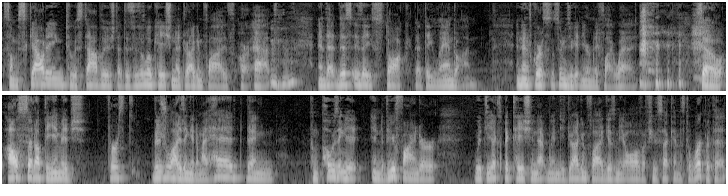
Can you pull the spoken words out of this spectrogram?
some scouting to establish that this is a location that dragonflies are at, mm-hmm. and that this is a stalk that they land on. And then, of course, as soon as you get near them, they fly away. so I'll set up the image first, visualizing it in my head, then composing it in the viewfinder with the expectation that when the dragonfly gives me all of a few seconds to work with it,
